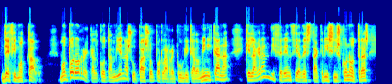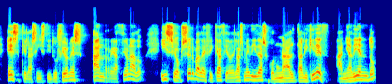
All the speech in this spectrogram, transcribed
Décimo octavo. Montoro recalcó también a su paso por la República Dominicana que la gran diferencia de esta crisis con otras es que las instituciones han reaccionado y se observa la eficacia de las medidas con una alta liquidez, añadiendo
